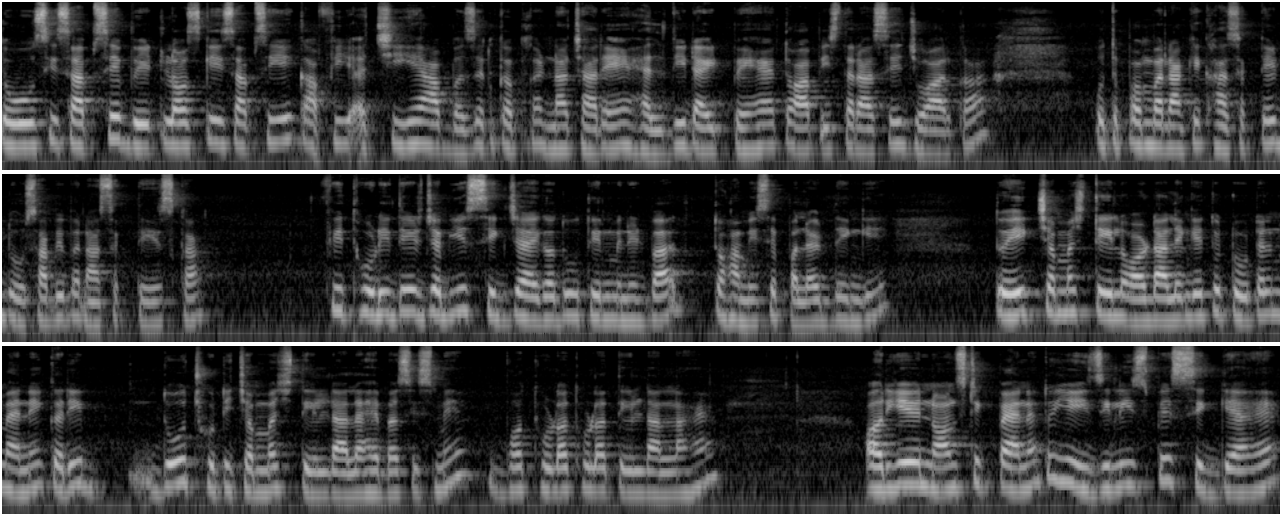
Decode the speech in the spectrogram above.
तो उस हिसाब से वेट लॉस के हिसाब से ये काफ़ी अच्छी है, आप वज़न कम करना चाह रहे हैं हेल्दी डाइट पे हैं तो आप इस तरह से ज्वार का उत्पम बना के खा सकते हैं, डोसा भी बना सकते हैं इसका। फिर थोड़ी देर जब ये सीख जाएगा दो तीन मिनट बाद तो हम इसे पलट देंगे। तो एक चम्मच तेल और डालेंगे तो टोटल मैंने करीब दो छोटी चम्मच तेल डाला है बस इसमें, बहुत थोड़ा थोड़ा तेल डालना है। और ये नॉन स्टिक पैन है तो ये इजीली इस पर सिक गया है।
